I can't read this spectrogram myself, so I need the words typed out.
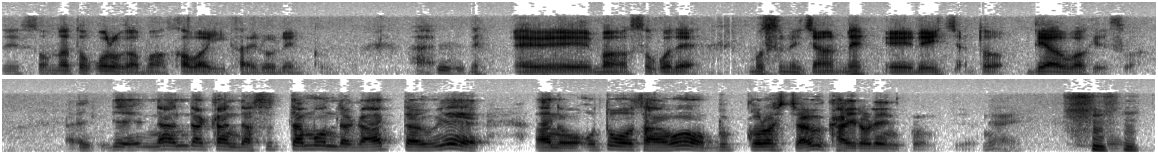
で、そんなところが、まあ、可愛いカイロレン君。はい。うんね。えー、まあ、そこで、娘ちゃんね、えーレイちゃんと出会うわけですわ。はいで、なんだかんだ吸ったもんだがあった上、あの、お父さんをぶっ殺しちゃうカイロレン君っていうね。はい。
